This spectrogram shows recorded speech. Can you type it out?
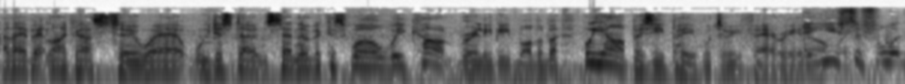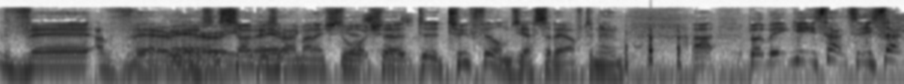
are they a bit like us too, where we just don't send them because, well, we can't really be bothered. But we are busy people, to be fair, Iain, It used we? to what, very, uh, very, Yeah, busy. very, So busy. I managed to Yes, watch yes. Uh, t- two films yesterday afternoon. uh, but it- it's that, it's that.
